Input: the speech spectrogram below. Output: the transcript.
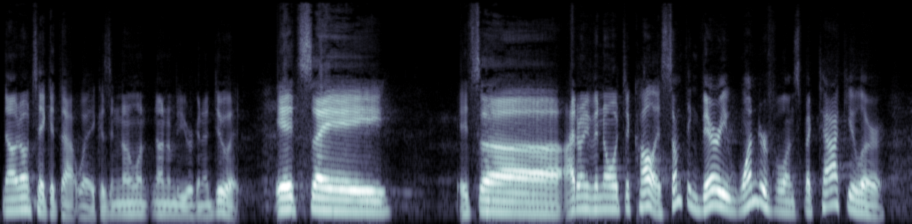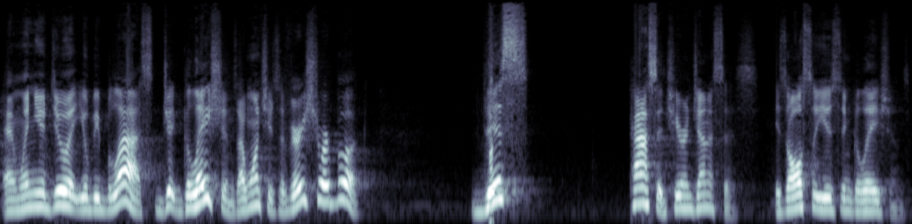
No, don't take it that way because none, none of you are going to do it. It's a, it's a, I don't even know what to call it. Something very wonderful and spectacular. And when you do it, you'll be blessed. Galatians, I want you, it's a very short book. This passage here in Genesis is also used in Galatians.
